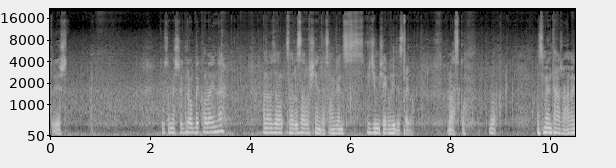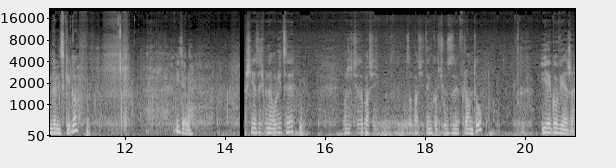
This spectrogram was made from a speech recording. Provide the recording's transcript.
Tu jeszcze. Tu są jeszcze groby kolejne, ale za, za, zarośnięte są, więc widzimy się jak wyjdę z tego lasku. Do cmentarza ewangelickiego. I tyle. Właśnie jesteśmy na ulicy. Możecie zobaczyć, zobaczyć ten kościół z frontu i jego wieżę.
